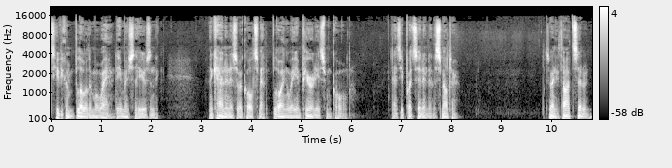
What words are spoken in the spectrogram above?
See if you can blow them away. The image they use in the, the canon is of a goldsmith blowing away impurities from gold as he puts it into the smelter. So any thoughts that would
